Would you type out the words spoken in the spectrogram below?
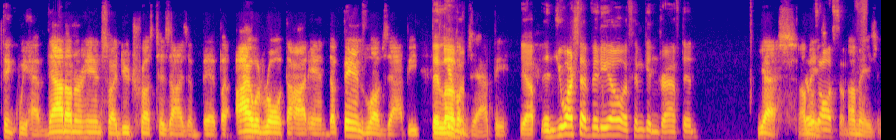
think we have that on our hands, so I do trust his eyes a bit. But I would roll with the hot hand. The fans love Zappe. They love Give him. Zappe. Yep. And you watch that video of him getting drafted? Yes. Amazing. That was awesome. Amazing.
